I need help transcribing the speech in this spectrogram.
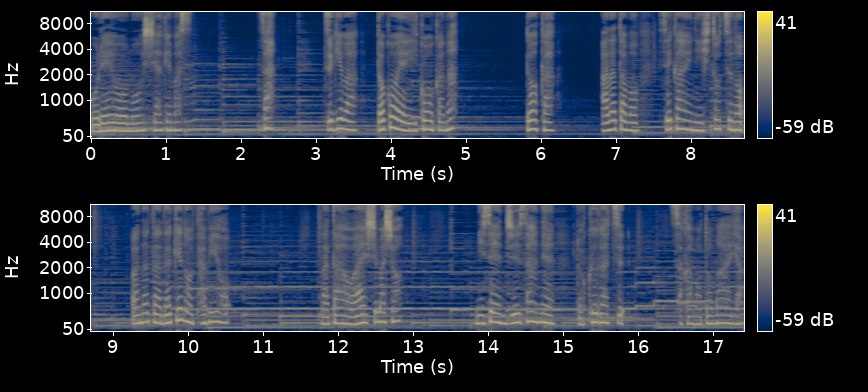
お礼を申し上げます。さあ、次はどこへ行こうかな。どうか、あなたも世界に一つのあなただけの旅を。またお会いしましょう。2013年6月坂本真綾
